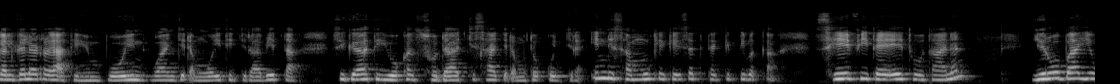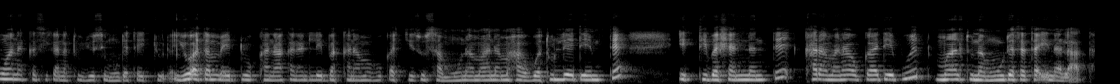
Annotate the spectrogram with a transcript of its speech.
galgalarra ati hin booyin waan jedhamu wayiti jira beektaa sigaatii yookaan sodaachisaa jedhamu tokko jira. Inni sammuu kee keessatti takkitti bakka seefii ta'ee tootaanan. Yeroo baay'ee waan akkasii kanatu iyyuu si mudata jechuudha. Yoo ati amma iddoo kanaa kanallee bakka nama boqachiisu sammuu namaa nama hawwatullee deemte itti bashannante karaa manaa waggaa deebi'uun maaltu na mudata ta'e na laata.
